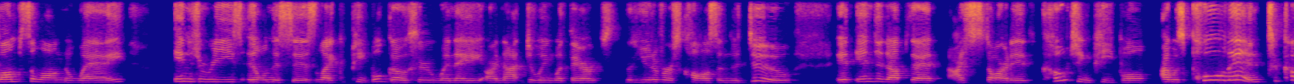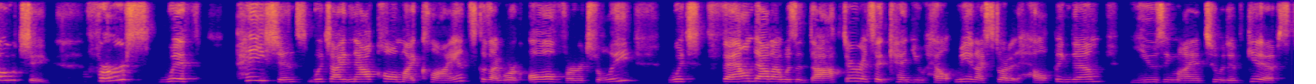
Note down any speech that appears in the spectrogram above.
bumps along the way, injuries, illnesses, like people go through when they are not doing what the universe calls them to do, it ended up that I started coaching people. I was pulled into coaching first with patients, which I now call my clients because I work all virtually, which found out I was a doctor and said, Can you help me? And I started helping them using my intuitive gifts.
